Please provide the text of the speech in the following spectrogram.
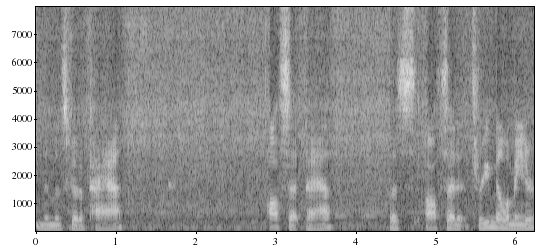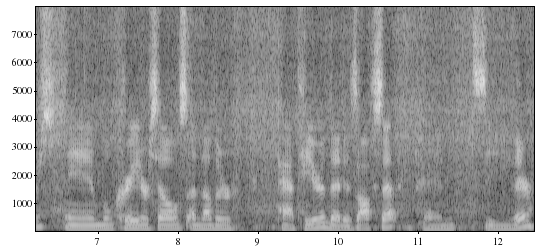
Then let's go to path. Offset path. Let's offset it three millimeters and we'll create ourselves another path here that is offset. And you can see there.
